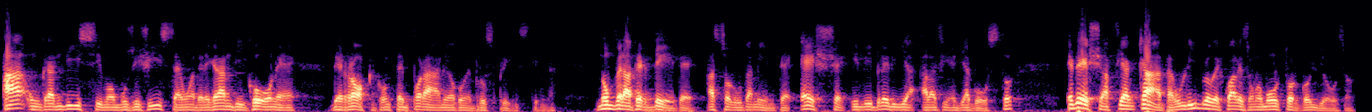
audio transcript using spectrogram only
a un grandissimo musicista e una delle grandi icone del rock contemporaneo come Bruce Springsteen. Non ve la perdete assolutamente, esce in libreria alla fine di agosto ed esce affiancata a un libro del quale sono molto orgoglioso.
